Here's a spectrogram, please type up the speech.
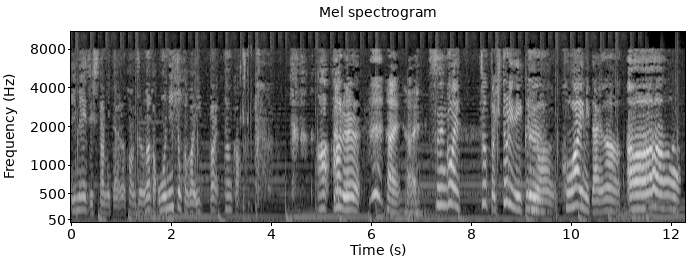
イメージしたみたいな感じの、なんか鬼とかがいっぱい、なんか、あ、ある、はい、はい。すんごい、ちょっと一人で行くには怖いみたいな、ああ。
